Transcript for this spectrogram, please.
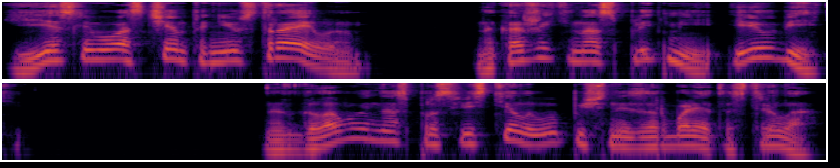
Если мы вас чем-то не устраиваем, накажите нас плетьми или убейте. Над головой нас просвистела выпущенная из арбалета стрела.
